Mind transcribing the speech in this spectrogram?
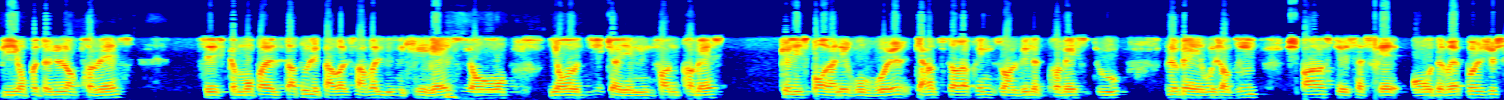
puis ils n'ont pas tenu leurs promesses. C'est comme on parlait tantôt, les paroles s'envolent, les écrits restent. Ils ont, ils ont dit qu'il y a une, une promesse que les sports allaient rouvrir. 48 heures après, ils nous ont enlevé notre promesse et tout. Puis là, ben, aujourd'hui, je pense que ça serait, on devrait pas juste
